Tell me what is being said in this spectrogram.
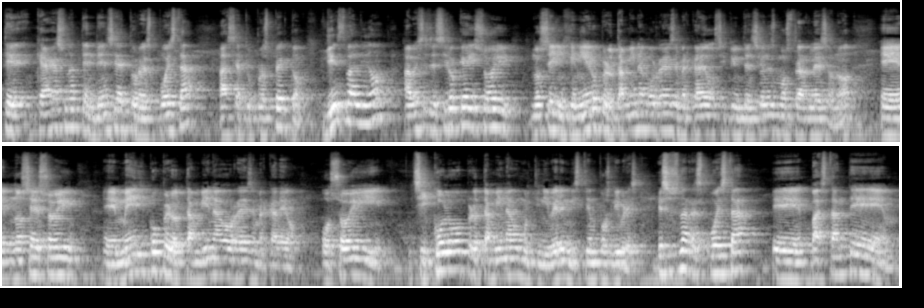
que hagas una tendencia de tu respuesta hacia tu prospecto. Y es válido a veces decir, ok, soy, no sé, ingeniero, pero también hago redes de mercadeo, si tu intención es mostrarle eso, ¿no? Eh, no sé, soy eh, médico, pero también hago redes de mercadeo. O soy psicólogo, pero también hago multinivel en mis tiempos libres. Eso es una respuesta eh, bastante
